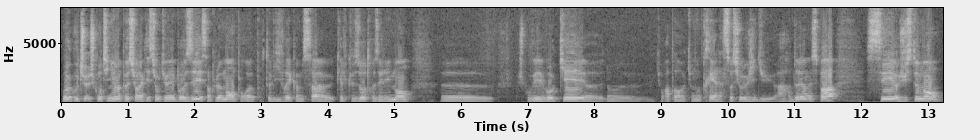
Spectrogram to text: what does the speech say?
bon, écoute, je, continue un peu sur la question que tu m'avais posée, simplement pour, pour te livrer comme ça euh, quelques autres éléments que je pouvais évoquer qui, ont rapport, qui ont trait à la sociologie du harder, n'est-ce pas? C'est justement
